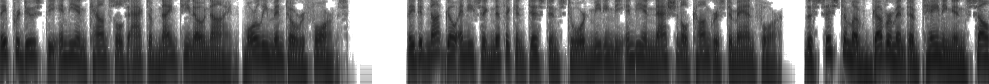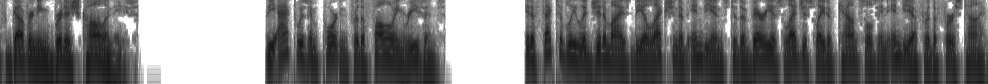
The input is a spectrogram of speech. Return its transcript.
They produced the Indian Councils Act of 1909 Morley-Minto reforms. They did not go any significant distance toward meeting the Indian National Congress demand for the system of government obtaining in self-governing British colonies. The act was important for the following reasons. It effectively legitimised the election of Indians to the various legislative councils in India for the first time.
